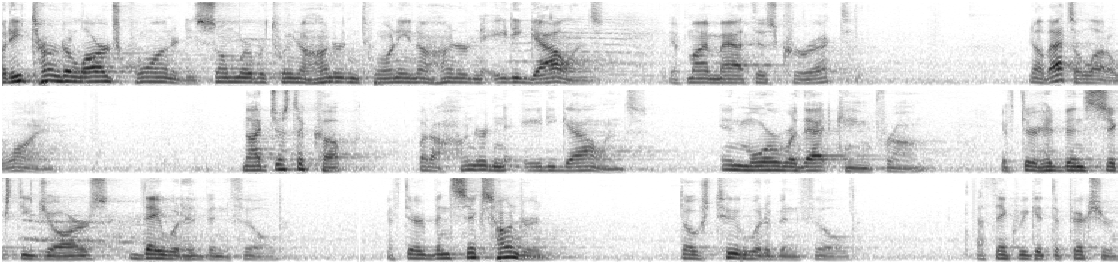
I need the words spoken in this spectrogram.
But he turned a large quantity, somewhere between 120 and 180 gallons, if my math is correct. Now, that's a lot of wine. Not just a cup, but 180 gallons, and more where that came from. If there had been 60 jars, they would have been filled. If there had been 600, those too would have been filled. I think we get the picture.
